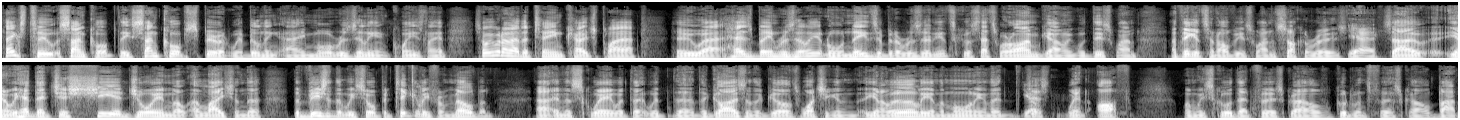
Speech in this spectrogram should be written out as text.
thanks to Suncorp, the Suncorp spirit, we're building a more resilient Queensland. So we want to know the team, coach, player who uh, has been resilient or needs a bit of resilience because that's where I'm going with this one. I think it's an obvious one, Socceroos. Yeah. So, you know, we had that just sheer joy and elation, the, the vision that we saw, particularly from Melbourne. Uh, in the square with the with the, the guys and the girls watching, and you know early in the morning, and they Yep. just went off when we scored that first goal, Goodwin's first goal. But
